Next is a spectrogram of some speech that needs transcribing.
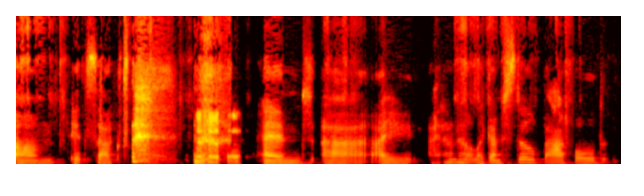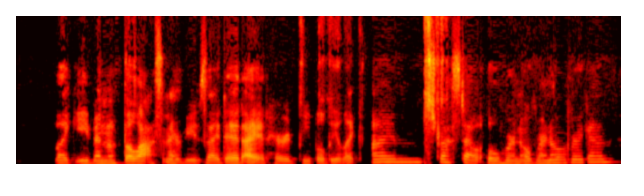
Um, it sucked, and uh, I I don't know. Like I'm still baffled. Like even with the last interviews I did, I had heard people be like, "I'm stressed out" over and over and over again.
